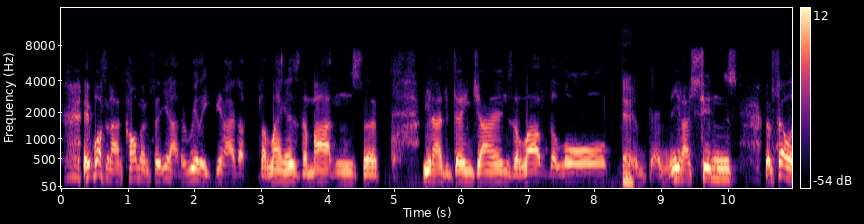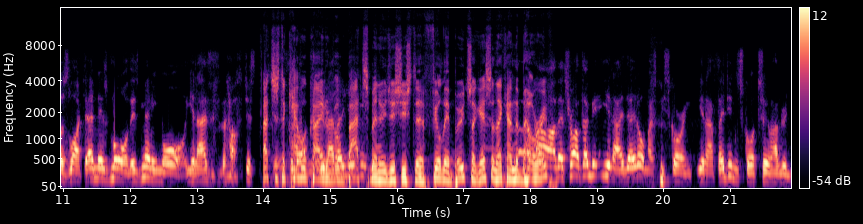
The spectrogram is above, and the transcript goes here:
it wasn't uncommon for you know the really you know the the Langers, the Martyns, the you know the Dean Jones, the Love, the Law, yeah. you know Siddons, the fellas like that. And there's more. There's many more. You know that I've just that's just a cavalcade you know, of, batsmen who just used to fill their boots, I guess, and they came to Bellerive. Oh, that's right. They'd be, you know they'd almost be scoring. You know if they didn't score 200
